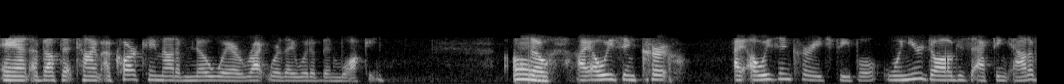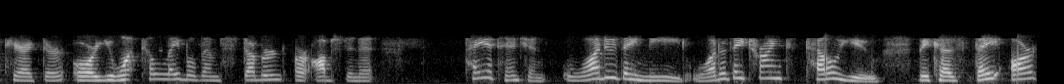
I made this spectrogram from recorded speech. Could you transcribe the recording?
And about that time, a car came out of nowhere, right where they would have been walking. Oh. So I always encourage I always encourage people when your dog is acting out of character or you want to label them stubborn or obstinate, pay attention. What do they need? What are they trying to tell you? Because they are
